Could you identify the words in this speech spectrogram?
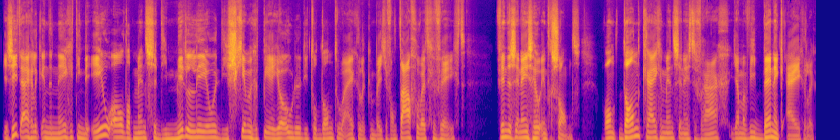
je ziet eigenlijk in de 19e eeuw al dat mensen die middeleeuwen, die schimmige periode, die tot dan toe eigenlijk een beetje van tafel werd geveegd, vinden ze ineens heel interessant. Want dan krijgen mensen ineens de vraag, ja, maar wie ben ik eigenlijk?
